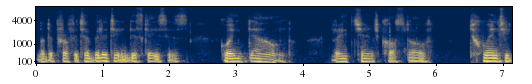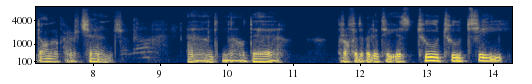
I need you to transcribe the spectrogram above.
Now the profitability in this case is going down. Rate change cost of $20 per change and now the profitability is 223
